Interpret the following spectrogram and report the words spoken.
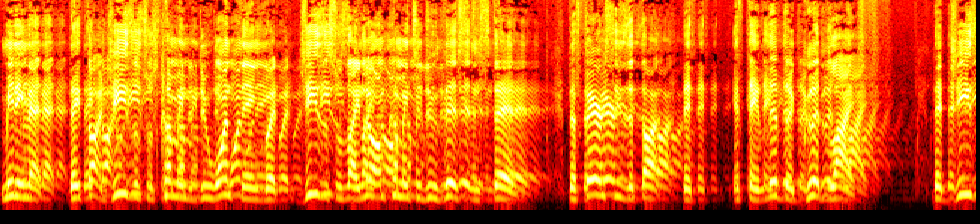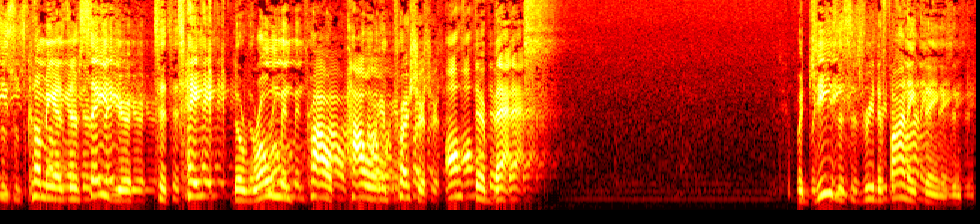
Meaning that they thought Jesus was coming to do one thing, but Jesus was like, no, I'm coming to do this instead. The Pharisees had thought that if they lived a good life, that Jesus was coming as their Savior to take the Roman power and pressure off their backs. But Jesus is redefining things, and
